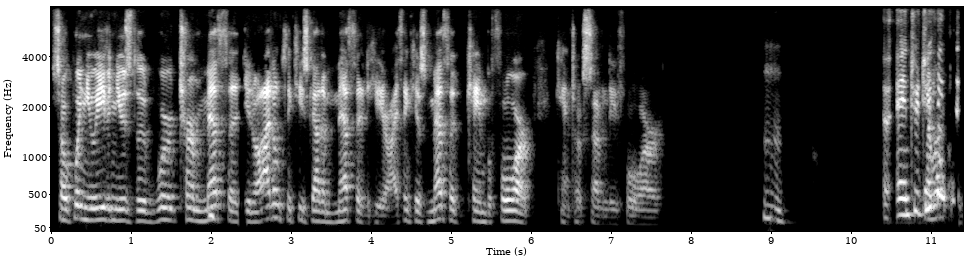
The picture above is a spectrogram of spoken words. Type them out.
So when you even use the word term method, you know, I don't think he's got a method here. I think his method came before Canto 74. Hmm. Uh, Andrew, do you think that,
